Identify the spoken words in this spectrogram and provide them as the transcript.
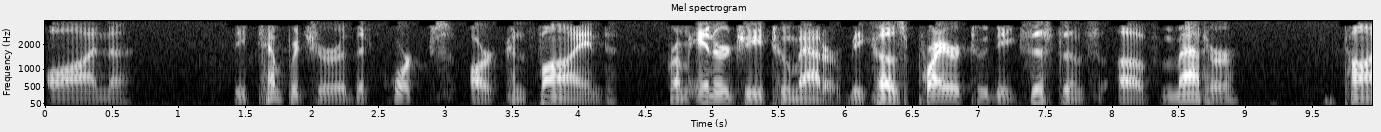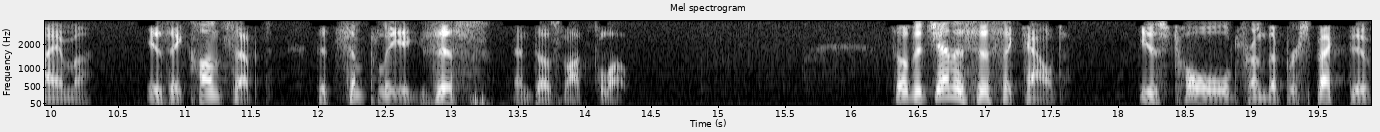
on the temperature that quarks are confined from energy to matter because prior to the existence of matter, time is a concept that simply exists and does not flow. So the Genesis account is told from the perspective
